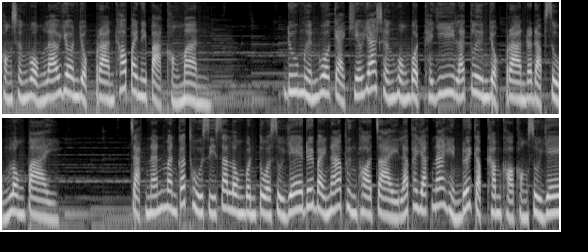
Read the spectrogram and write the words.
ของเฉิงหวงแล้วโยนหยกปราณเข้าไปในปากของมัน ดูเหมือนวัวแก่เคี้ยวหญ้าเฉิงหวงบดขยี้และกลืนหยกปราณระดับสูงลงไป จากนั้นมันก็ถูศีรษะลงบนตัวซูเย่ด้วยใบหน้าพึงพอใจและพยักหน้าเห็นด้วยกับคำขอของซูเย่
